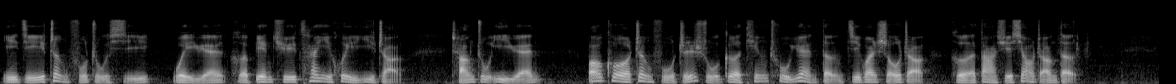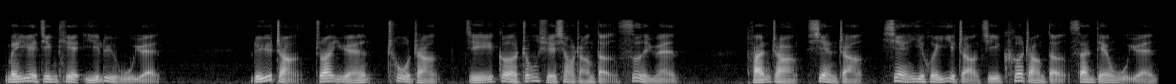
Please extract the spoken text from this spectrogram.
以及政府主席、委员和边区参议会议长、常驻议员，包括政府直属各厅处院等机关首长和大学校长等，每月津贴一律五元。旅长、专员、处长及各中学校长等四元，团长、县长、县议会议长及科长等三点五元，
